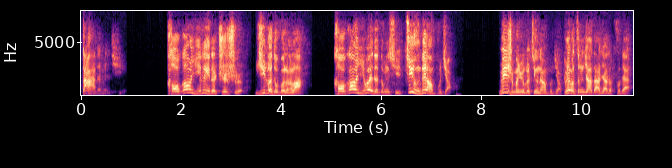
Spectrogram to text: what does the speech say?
大的问题。考纲一类的知识一个都不能落，考纲以外的东西尽量不讲。为什么用个尽量不讲？不要增加大家的负担。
